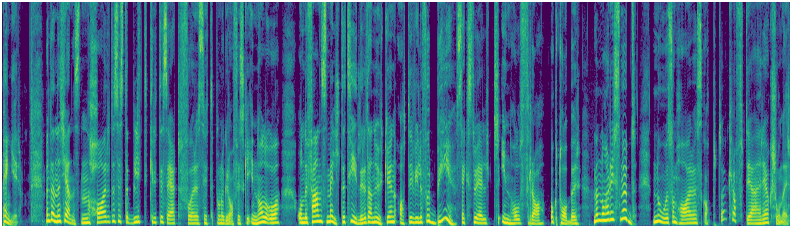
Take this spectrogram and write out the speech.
penger. Men denne tjenesten har det siste blitt kritisert for sitt pornografiske innhold, og Onlyfans meldte tidligere denne uken at de ville forby seksuelt innhold fra oktober. Men nå har de snudd, noe som har skapt kraftige reaksjoner.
